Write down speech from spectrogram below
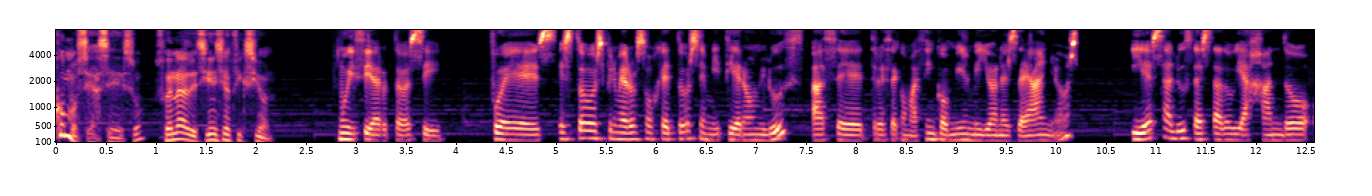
¿cómo se hace eso? Suena de ciencia ficción. Muy cierto, sí. Pues estos primeros objetos emitieron luz hace 13,5 mil millones de años y esa luz ha estado viajando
